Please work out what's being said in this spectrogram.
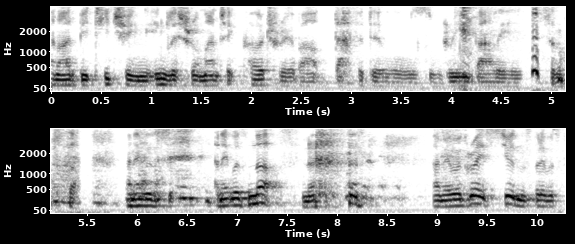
And I'd be teaching English romantic poetry about daffodils and green valleys and stuff, and it was and it was nuts, you know. and they were great students, but it was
